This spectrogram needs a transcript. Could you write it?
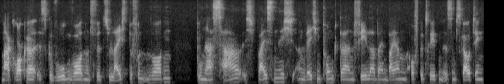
Marc Rocker ist gewogen worden und für zu leicht befunden worden. Bunassar, ich weiß nicht, an welchem Punkt da ein Fehler bei den Bayern aufgetreten ist im Scouting.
